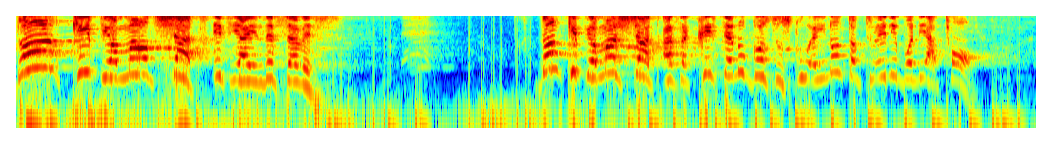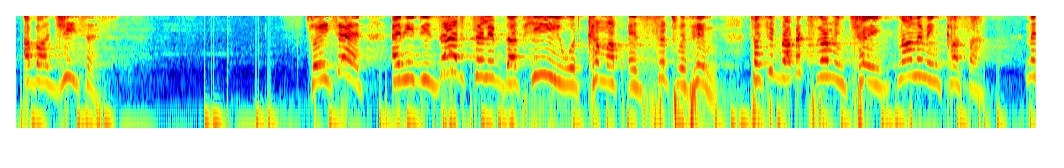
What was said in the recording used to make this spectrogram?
Don't keep your mouth shut if you are in this service. Don't keep your mouth shut as a Christian who goes to school and you don't talk to anybody at all about Jesus. So he said, and he desired Philip that he would come up and sit with him. I said, Brabet Sram in chain, no in kasa, na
